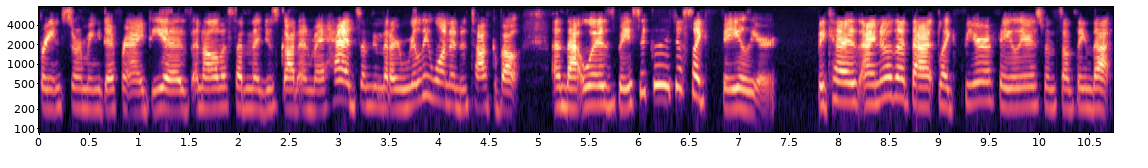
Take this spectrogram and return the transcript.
brainstorming different ideas and all of a sudden I just got in my head something that I really wanted to talk about and that was basically just like failure because I know that that like fear of failure has been something that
